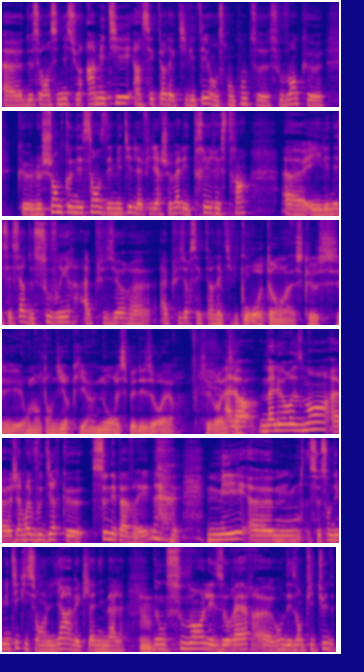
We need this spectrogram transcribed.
de se renseigner sur un métier, un secteur d'activité. On se rend compte souvent que que le champ de connaissances des métiers de la filière cheval est très restreint. Euh, et il est nécessaire de s'ouvrir à plusieurs, euh, à plusieurs secteurs d'activité. Pour autant, est-ce que c'est, on entend dire qu'il y a un non-respect des horaires? C'est vrai Alors, malheureusement, euh, j'aimerais vous dire que ce n'est pas vrai, mais ce sont des métiers qui sont en lien avec l'animal. Hmm. Donc, souvent, les horaires ont des amplitudes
